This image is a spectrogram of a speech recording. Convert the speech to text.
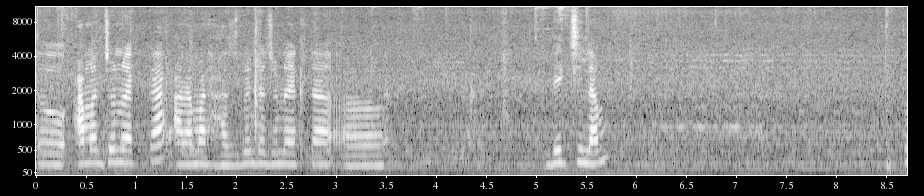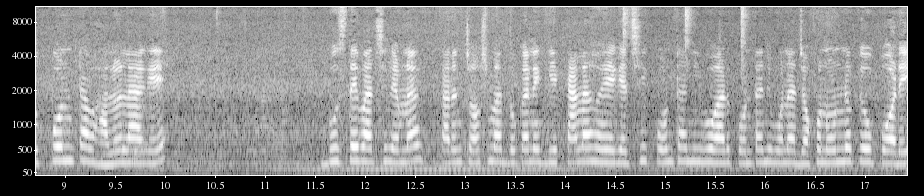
তো আমার জন্য একটা আর আমার হাজব্যান্ডের জন্য একটা দেখছিলাম। তো কোনটা ভালো লাগে? বুঝতে পারছিলাম না, কারণ চশমার দোকানে গিয়ে কানা হয়ে গেছি, কোনটা নিব আর কোনটা নিব না, যখন অন্য কেউ পরে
